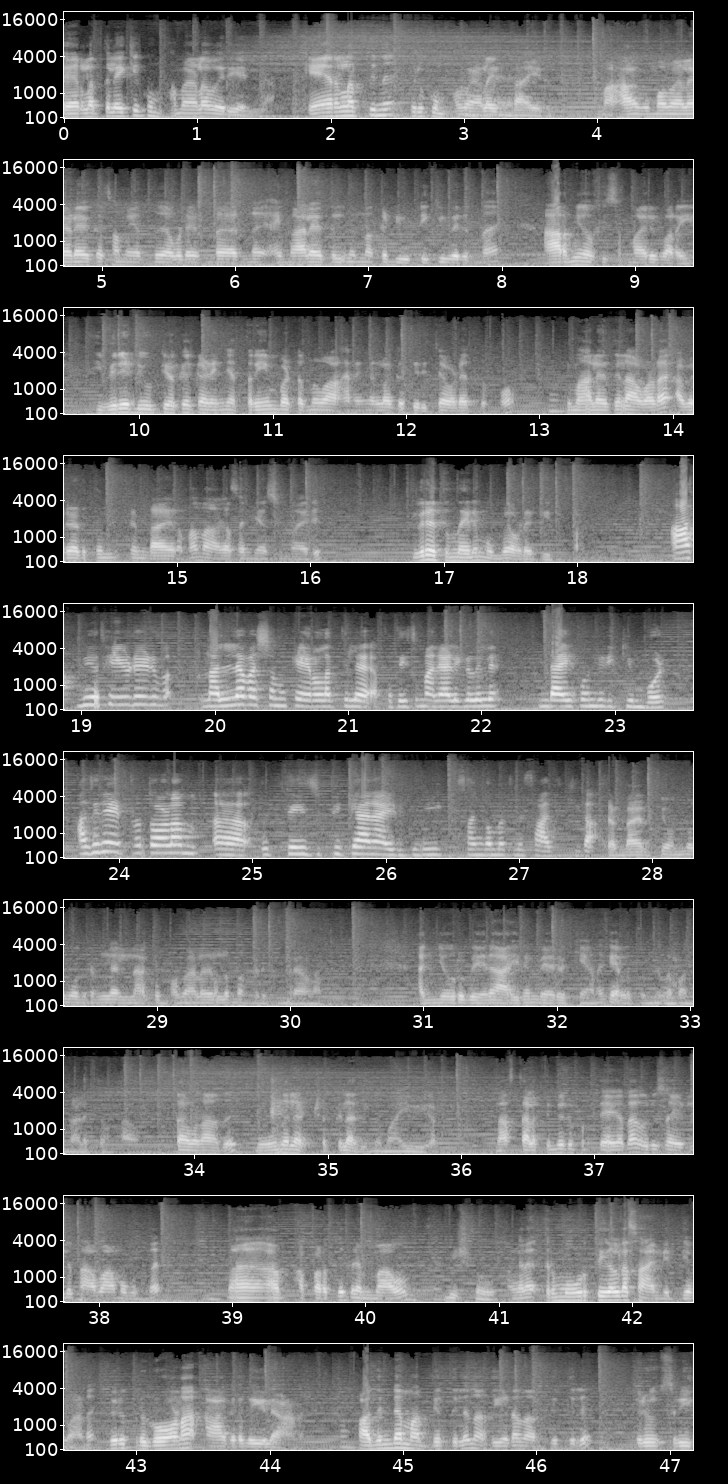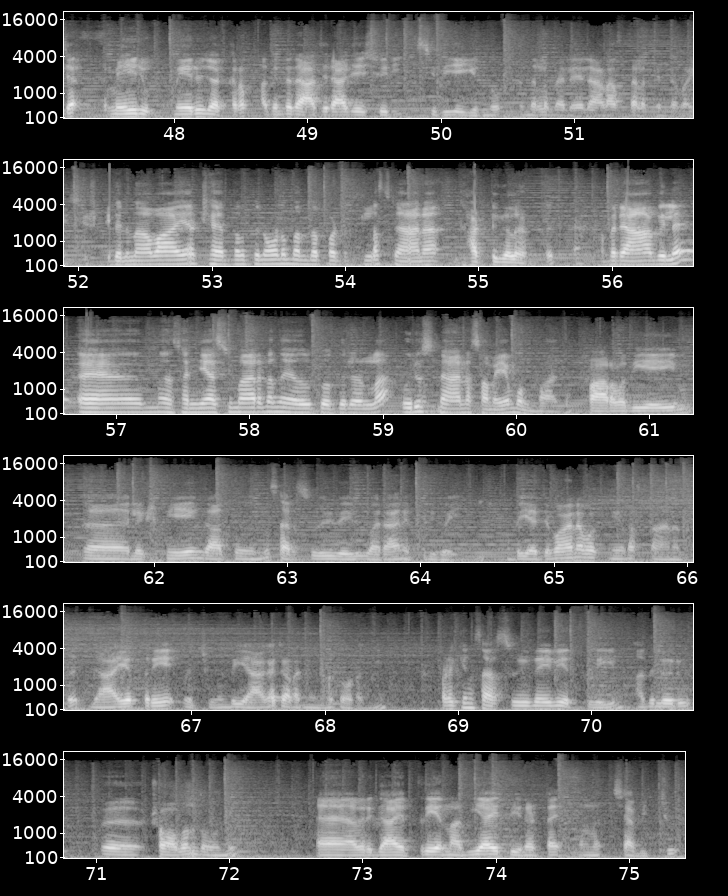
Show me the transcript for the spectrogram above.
കേരളത്തിലേക്ക് കുംഭമേള വരികയല്ല. കേരളത്തിന് ഒരു കുംഭമേള ഉണ്ടായിരുന്നു. മഹാകുംഭമേളയുടെയൊക്കെ സമയത്ത് അവിടെ ഉണ്ടായിരുന്ന ഹിമാലയത്തിൽ നിന്നൊക്കെ ഡ്യൂട്ടിക്ക് വരുന്ന ആർമി ഓഫീസർമാർ പറയും ഇവർ ഡ്യൂട്ടിയൊക്കെ കഴിഞ്ഞ് എത്രയും പെട്ടെന്ന് വാഹനങ്ങളിലൊക്കെ തിരിച്ച് അവിടെ എത്തുമ്പോൾ ഹിമാലയത്തിൽ അവിടെ അവരടുത്തുണ്ടായിരുന്ന ഉണ്ടായിരുന്ന നാഗസന്യാസിമാർ ഇവരെത്തുന്നതിന് മുമ്പ് അവിടെ എത്തിയിട്ടുണ്ട്. ആത്മീയതയുടെ ഒരു നല്ല വശം കേരളത്തിൽ പ്രത്യേകിച്ച് മലയാളികളിൽ ഉണ്ടായിക്കൊണ്ടിരിക്കുമ്പോൾ അതിനെ എത്രത്തോളം ഉത്തേജിപ്പിക്കാനായിരിക്കും ഈ സംഗമത്തിന് സാധിക്കുക? രണ്ടായിരത്തി ഒന്ന് മുതലുള്ള എല്ലാ കുംഭമേളകളിലും പങ്കെടുക്കുന്ന അഞ്ഞൂറ് പേര് ആയിരം പേരൊക്കെയാണ് കേരളത്തിൽ നിന്നുള്ള പങ്കാളിത്തം ഉണ്ടാവുന്നത് തവണ അത് മൂന്ന് ലക്ഷത്തിലധികമായി ഉയർന്നു. ആ സ്ഥലത്തിന്റെ ഒരു പ്രത്യേകത ഒരു സൈഡിൽ നാവാമുകുന്ദൻ അപ്പുറത്ത് ബ്രഹ്മാവും വിഷ്ണുവും. അങ്ങനെ ത്രിമൂർത്തികളുടെ സാന്നിധ്യമാണ്. ഇതൊരു ത്രികോണ ആകൃതിയിലാണ്. അപ്പൊ അതിന്റെ മധ്യത്തിൽ നദിയുടെ മധ്യത്തിൽ ഒരു ശ്രീ മേരു മേരു ചക്രം അതിന്റെ രാജരാജേശ്വരി സ്ഥിതി ചെയ്യുന്നു എന്നുള്ള നിലയിലാണ് ആ സ്ഥലത്തിന്റെ വൈശിഷ്ട്യം. തിരുനാവായ ക്ഷേത്രത്തിനോട് ബന്ധപ്പെട്ടിട്ടുള്ള സ്നാന ഘാട്ടുകളുണ്ട്. അപ്പൊ രാവിലെ സന്യാസിമാരുടെ നേതൃത്വത്തിലുള്ള ഒരു സ്നാന സമയം ഉണ്ടാകും. പാർവതിയെയും ലക്ഷ്മിയെയും കാത്തു നിന്ന് സരസ്വതി ദേവി വരാൻ ഇത്തിരി വൈകി. അപ്പൊ യജമാന പത്നിയുടെ സ്ഥാനത്ത് ഗായത്രിയെ വെച്ചുകൊണ്ട് യാഗചടങ്ങുകൾ തുടങ്ങി. അപ്പോഴേക്കും സരസ്വതി ദേവി എത്തുകയും അതിലൊരു ക്ഷോഭം തോന്നി. അവർ ഗായത്രിയെ നദിയായി തീരട്ടെ എന്ന് ശപിച്ചു.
